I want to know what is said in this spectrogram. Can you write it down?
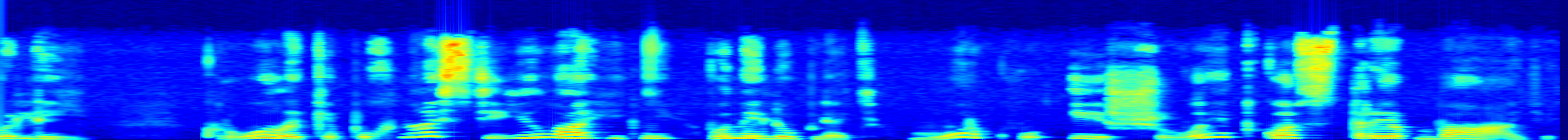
Кролі. Кролики пухнасті і лагідні. Вони люблять моркву і швидко стрибають.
